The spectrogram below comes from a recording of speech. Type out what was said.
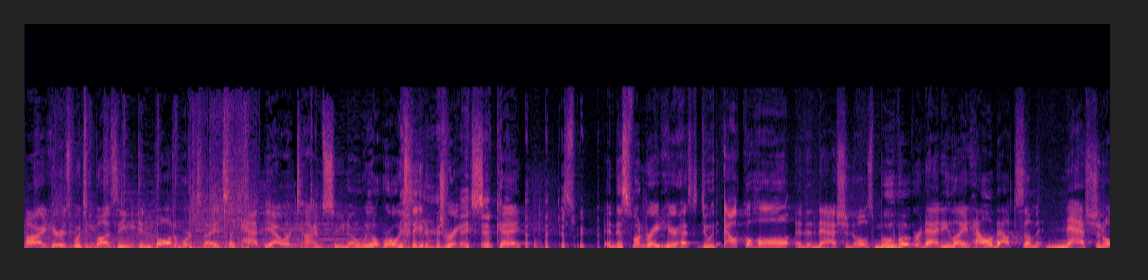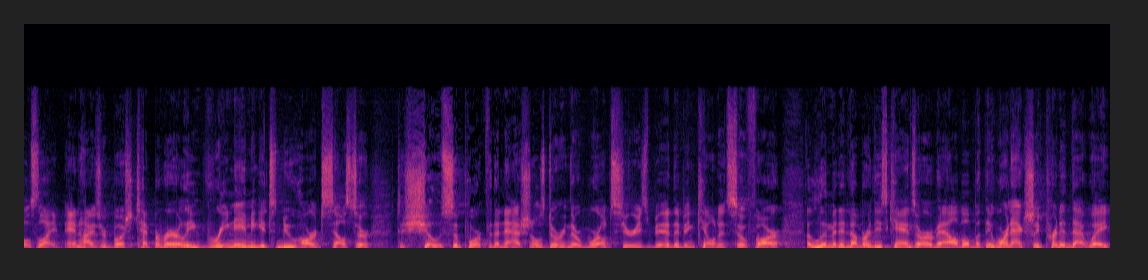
All right, here's what's buzzing in Baltimore tonight. It's like happy hour time, so you know we, are always thinking of drinks, okay? yes, and this one right here has to do with alcohol and the Nationals. Move over Natty Light. How about some Nationals Light? Anheuser-Busch temporarily renaming its new hard seltzer to show support for the Nationals during their World Series bid. They've been killing it so far. A limited number of these cans are available, but they weren't actually printed that way.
